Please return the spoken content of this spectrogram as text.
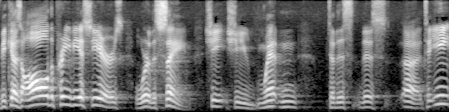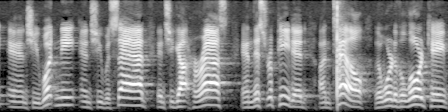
because all the previous years were the same. She, she went and to this, this uh, to eat and she wouldn't eat and she was sad and she got harassed and this repeated until the word of the Lord came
